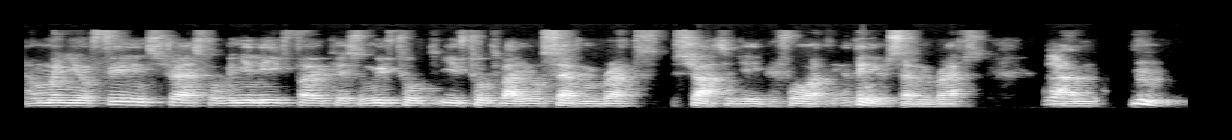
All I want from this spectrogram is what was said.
And when you're feeling stressed or when you need focus, and we've talked, you've talked about your seven breaths strategy before. I think I think it was seven breaths. Yeah. Um,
